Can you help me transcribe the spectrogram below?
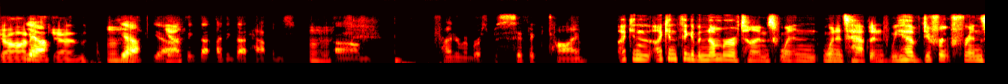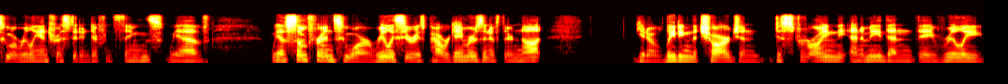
god, Yeah. again. Mhm. Yeah, yeah, Yeah. I think that I think that happens. Mhm. Um, trying to remember a specific time. I can I can think of a number of times when when it's happened. We have different friends who are really interested in different things. We have we have some friends who are really serious power gamers and if they're not you know leading the charge and destroying the enemy then they really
